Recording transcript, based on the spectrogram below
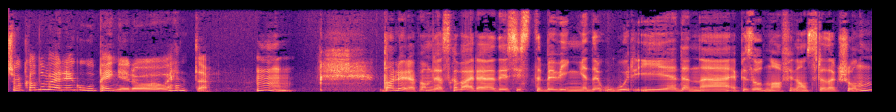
så kan det være gode penger å, å hente. Da lurer jeg på om det skal være de siste bevingede ord i denne episoden av Finansredaksjonen.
